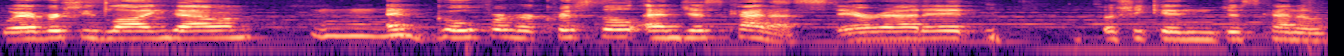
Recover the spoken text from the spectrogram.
wherever she's lying down, Mhm. and go for her crystal and just kind of stare at it so she can just kind of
